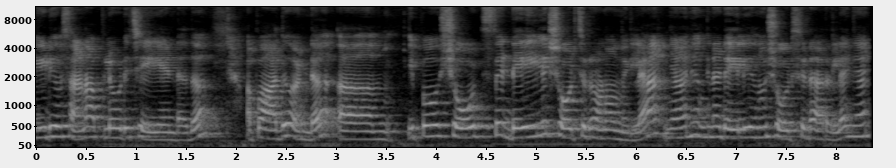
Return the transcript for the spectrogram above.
വീഡിയോസാണ് അപ്ലോഡ് ചെയ്യേണ്ടത്. അപ്പോൾ അതുകൊണ്ട് ഇപ്പോൾ ഷോർട്സ് ഡെയിലി ഷോർട്സ് ഇടണമെന്നില്ല ഞാൻ അങ്ങനെ ഡെയിലി ഒന്നും ഷോർട്സ് ഇടാറില്ല. ഞാൻ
